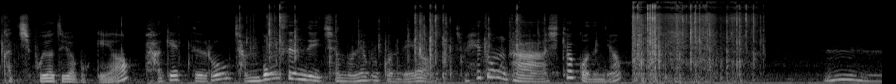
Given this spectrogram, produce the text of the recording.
같이 보여드려 볼게요. 바게트로 잠봉 샌드위치 한번 해볼 건데요. 지금 해동 다 시켰거든요. 음,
